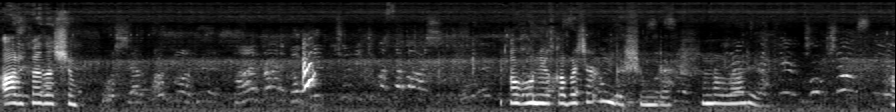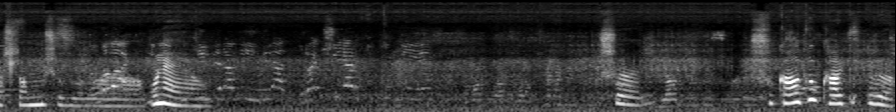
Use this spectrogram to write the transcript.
Arkadaşım. O konuyu kapatırım da şimdi. Şunu var ya. Paslanmışız vallahi ya. Bu ne ya? Şöyle. Şu kalkıp kalkıp duruyor.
